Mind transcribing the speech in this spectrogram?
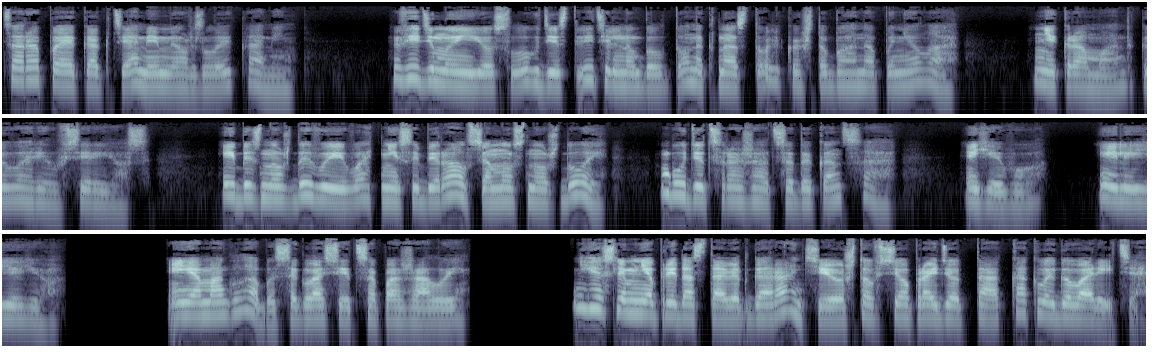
царапая когтями мёрзлый камень. Видимо, ее слух действительно был тонок настолько, чтобы она поняла. Некромант говорил всерьез и без нужды воевать не собирался, но с нуждой будет сражаться до конца, его или ее. Я могла бы согласиться, пожалуй, если мне предоставят гарантию, что все пройдет так, как вы говорите.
